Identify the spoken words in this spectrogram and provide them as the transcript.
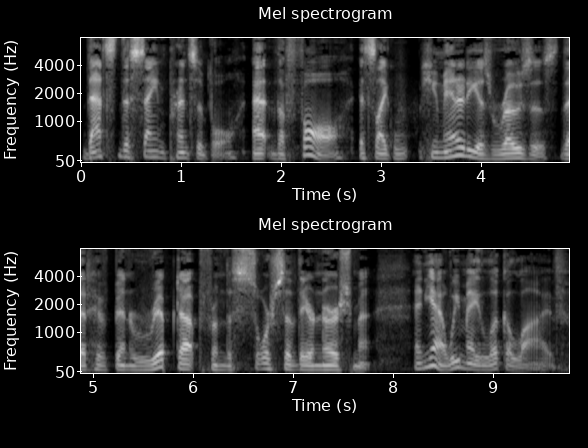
That's the same principle. At the fall, it's like humanity is roses that have been ripped up from the source of their nourishment. And yeah, we may look alive,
